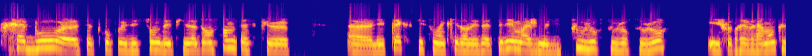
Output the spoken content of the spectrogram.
très beau cette proposition d'épisode ensemble parce que les textes qui sont écrits dans les ateliers, moi, je me dis toujours, toujours, toujours. Et il faudrait vraiment que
